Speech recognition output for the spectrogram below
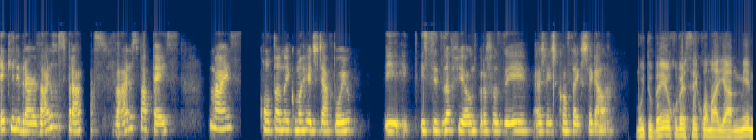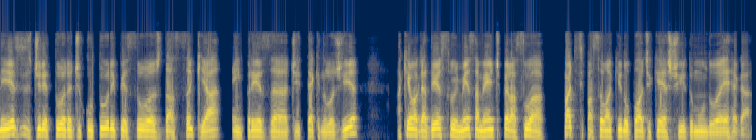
equilibrar vários pratos, vários papéis, mas contando aí com uma rede de apoio e, e se desafiando para fazer, a gente consegue chegar lá. Muito bem, eu conversei com a Maria Menezes, diretora de Cultura e Pessoas da Sanquia, empresa de tecnologia, a quem eu agradeço imensamente pela sua participação aqui no podcast do Mundo RH.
